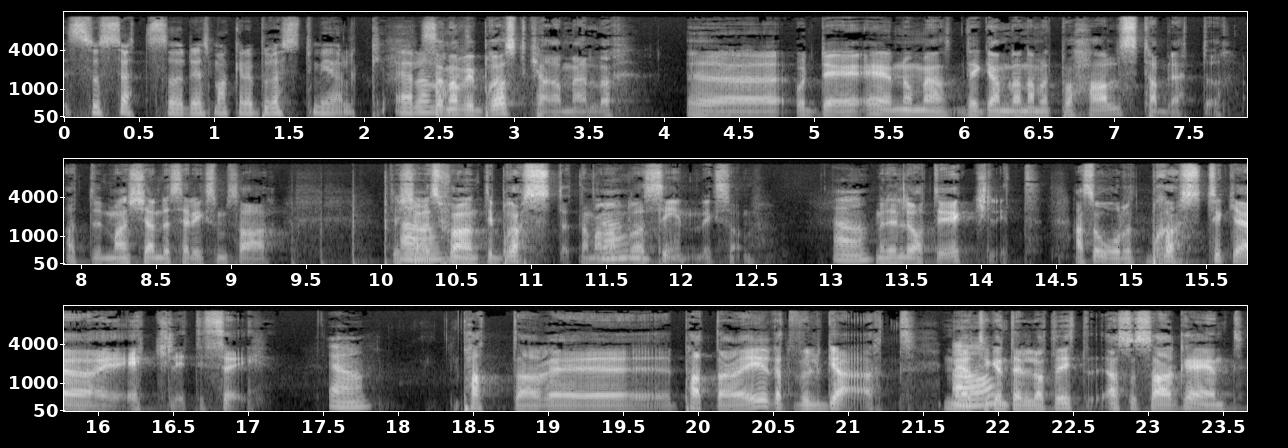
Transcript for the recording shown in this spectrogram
så sött så det smakade bröstmjölk. Eller Sen har något. vi bröstkarameller. Eh, och det är nog mer det gamla namnet på halstabletter. Att man kände sig liksom så här, det kändes skönt i bröstet när man Ja, andades in liksom. Ja, Men det låter ju äckligt. Alltså ordet bröst tycker jag är äckligt i sig. ja. Pattar, eh, pattar är ju rätt vulgärt. Men Ja. jag tycker inte det låter alltså så här rent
